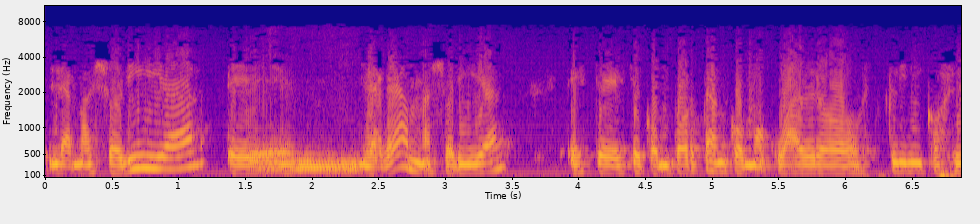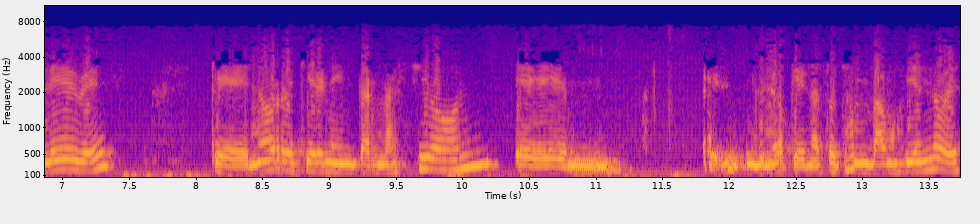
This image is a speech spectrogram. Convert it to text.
La mayoría, eh, la gran mayoría, este, se comportan como cuadros clínicos leves que no requieren internación. Eh, lo que nosotros vamos viendo es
